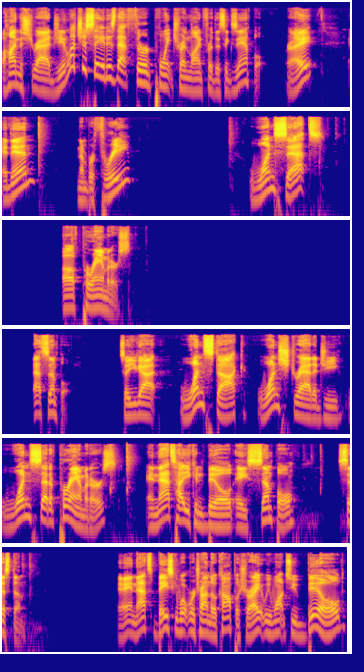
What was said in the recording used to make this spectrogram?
behind the strategy. And let's just say it is that third point trend line for this example, right? And then number three, one set of parameters. That's simple. So you got one stock, one strategy, one set of parameters, and that's how you can build a simple system. Okay, and that's basically what we're trying to accomplish, right? We want to build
